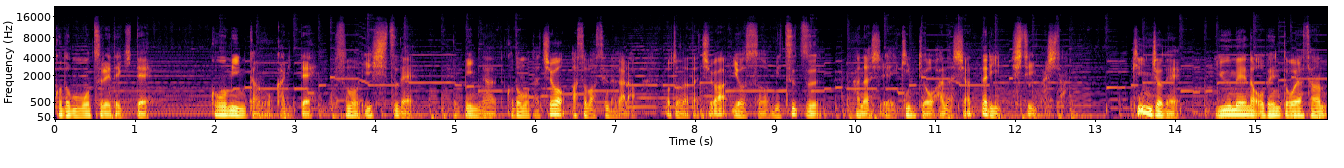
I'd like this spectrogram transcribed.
子供も連れてきて公民館を借りてその一室でみんな子供たちを遊ばせながら大人たちは様子を見つつ話近況を話し合ったりしていました。近所で有名なお弁当屋さん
